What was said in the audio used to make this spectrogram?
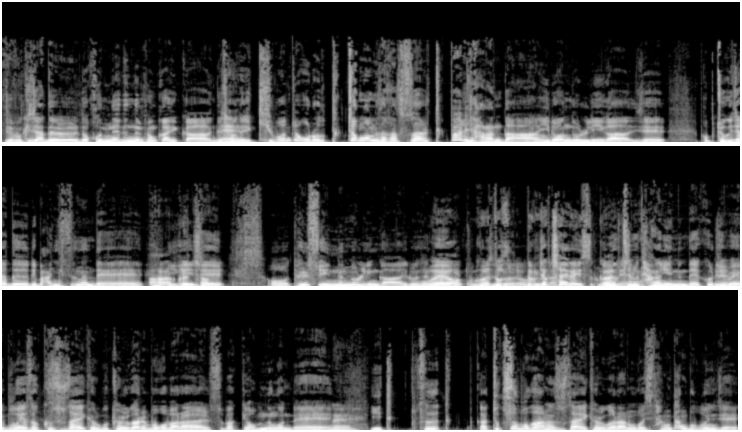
근데 뭐 기자들도 건네듣는 평가니까. 근데 네. 저는 기본적으로 특정 검사가 수사를 특별히 잘한다 어. 이런 논리가 이제 법조 기자들이 많이 쓰는데 아, 이게 그렇죠. 이제 어, 될 수 있는 논리인가 이런 생각이 왜요? 좀 그래도 들어요. 능력 차이가 있을 거 아니에요? 능력치는 당연히 있는데 그걸 이제 네. 외부에서 그 수사의 결국 결과를 보고 말할 수밖에 없는 건데 네. 이 특수 특- 그러니까 특수부가 하는 수사의 결과라는 것이 상당 부분 이제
